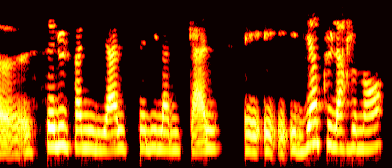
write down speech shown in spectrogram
euh, cellule familiale, cellule amicale, et, et, et, bien plus largement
